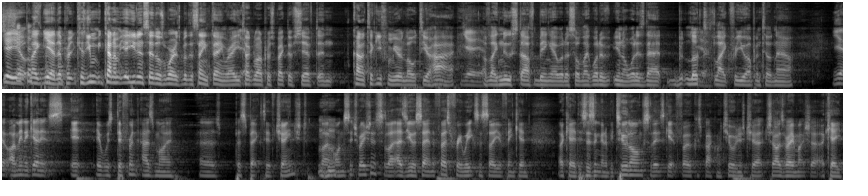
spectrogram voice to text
Yeah, yeah, like yeah, the because you kind of you didn't say those words, but the same thing, right? You Yeah. talked about a perspective shift and kind of took you from your low to your high Yeah, yeah. of like new stuff being able to. So like, what have you know? What has that looked Yeah. like for you up until now? Yeah, I mean, again, it's it it was different as my uh, perspective changed, like Mhm. on situations. So, like as you were saying, the first three weeks or so, you're thinking, okay, this isn't going to be too long, so let's get focused back on children's church. So I was very much like, okay,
